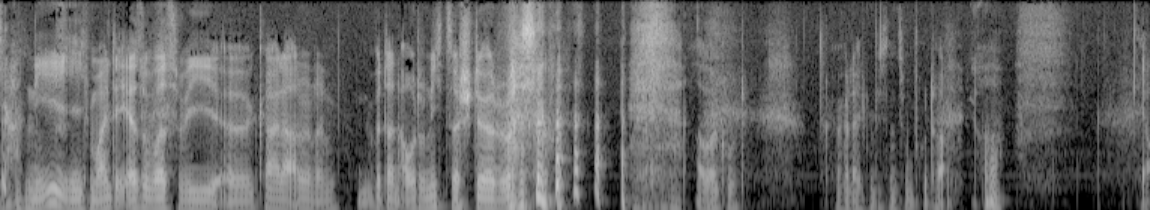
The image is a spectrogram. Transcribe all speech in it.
Ja, nee, ich meinte eher sowas wie, äh, keine Ahnung, dann wird dein Auto nicht zerstört oder so. Aber gut. Vielleicht ein bisschen zu brutal. Ja. Ja.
